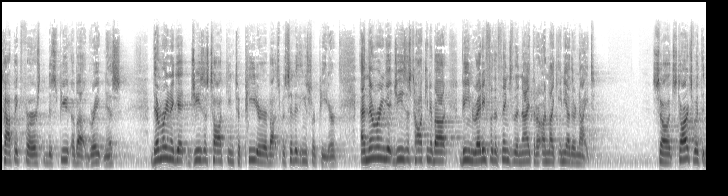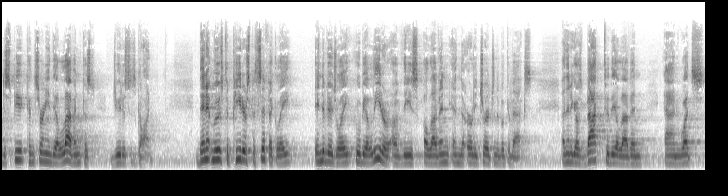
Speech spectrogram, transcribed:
topic first dispute about greatness. Then we're going to get Jesus talking to Peter about specific things for Peter. And then we're going to get Jesus talking about being ready for the things of the night that are unlike any other night. So it starts with the dispute concerning the 11 because Judas is gone. Then it moves to Peter specifically, individually, who will be a leader of these 11 in the early church in the book of Acts. And then it goes back to the 11 and what's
